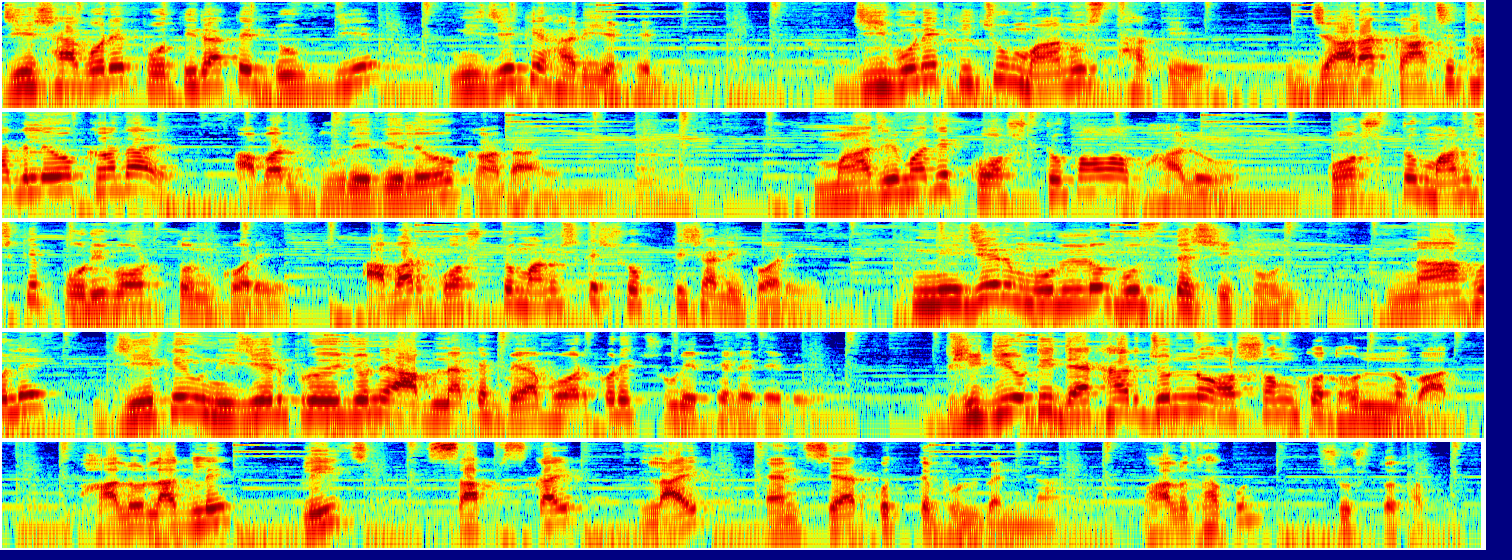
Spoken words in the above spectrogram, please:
যে সাগরে প্রতি রাতে ডুব দিয়ে নিজেকে হারিয়ে ফেলি। জীবনে কিছু মানুষ থাকে, যারা কাছে থাকলেও কাঁদায়, আবার দূরে গেলেও কাঁদায়। মাঝে মাঝে কষ্ট পাওয়া ভালো। কষ্ট মানুষকে পরিবর্তন করে, আবার কষ্ট মানুষকে শক্তিশালী করে। নিজের মূল্য বুঝতে শিখুন। না হলে যে কেউ নিজের প্রয়োজনে আপনাকে ব্যবহার করে ছুঁড়ে ফেলে দেবে। ভিডিওটি দেখার জন্য অসংখ্য ধন্যবাদ। ভালো লাগলে please subscribe, like and share করতে ভুলবেন না। ভালো থাকুন, সুস্থ থাকুন।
